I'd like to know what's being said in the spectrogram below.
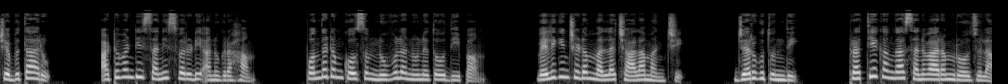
చెబుతారు. అటువంటి శనీశ్వరుడి అనుగ్రహం పొందటం కోసం నువ్వుల నూనెతో దీపం వెలిగించడం వల్ల చాలా మంచి జరుగుతుంది. ప్రత్యేకంగా శనివారం రోజుల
